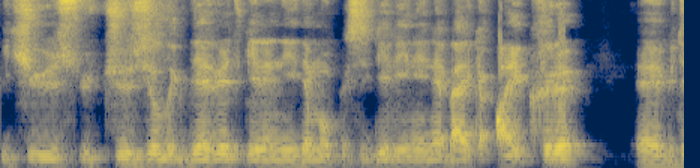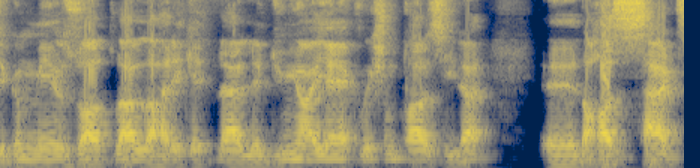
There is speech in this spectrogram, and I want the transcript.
200-300 yıllık devlet geleneği, demokrasi geleneğine belki aykırı e, bir takım mevzuatlarla, hareketlerle, dünyaya yaklaşım tarzıyla e, daha sert,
